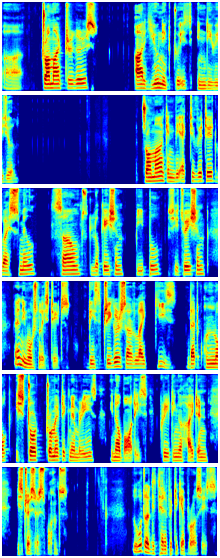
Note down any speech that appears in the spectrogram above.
uh, trauma triggers are unique to each individual. Trauma can be activated by smell, sounds, location, people, situation, and emotional states. These triggers are like keys that unlock stored traumatic memories in our bodies, creating a heightened stress response. So what are the therapeutic approaches?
